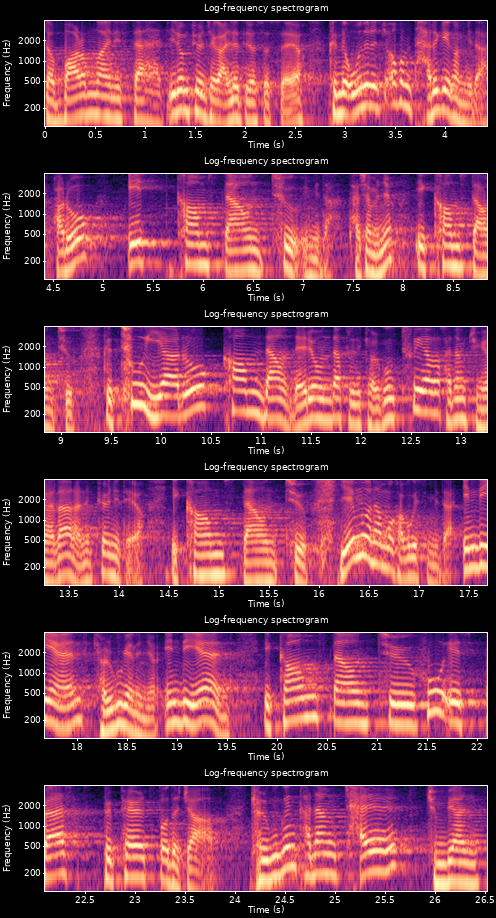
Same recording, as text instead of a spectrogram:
The bottom line is that 이런 표현 제가 알려드렸었어요. 근데 오늘은 조금 다르게 갑니다. 바로 it comes down to입니다. 다시 한번요. it comes down to. 그 to 이하로 come down 내려온다. 그래서 결국 to 이하가 가장 중요하다라는 표현이 돼요. it comes down to. 예문 한번 가보겠습니다. in the end 결국에는요. in the end it comes down to who is best prepared for the job. 결국엔 가장 잘 준비한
